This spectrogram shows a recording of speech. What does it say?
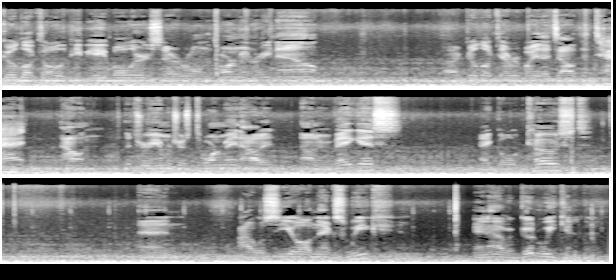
Good luck to all the PBA bowlers that are rolling the tournament right now. Uh, good luck to everybody that's out at the TAT, out in the True Amateurs tournament, out at out in Vegas. at Gold Coast. Will see you all next week and have a good weekend.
